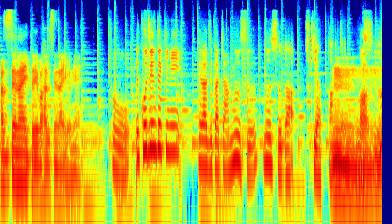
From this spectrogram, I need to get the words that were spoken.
外せないといえば外せないよね。そう。で個人的にヘラジカちゃんムース？ムースが好きやったんで。うん。まあ、ムース。ム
